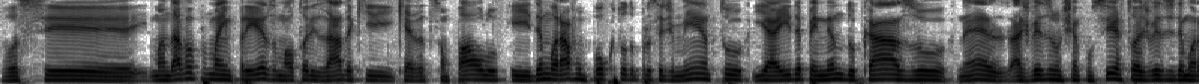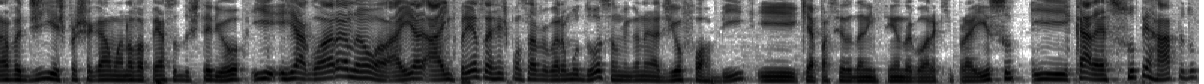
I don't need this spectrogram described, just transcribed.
Você mandava para uma empresa, uma autorizada que, que era de São Paulo, e demorava um pouco todo o procedimento, e aí, dependendo do caso, né, às vezes não tinha conserto, às vezes demorava dias para chegar uma nova peça do exterior. E, e agora não, aí a, a empresa responsável agora mudou, se eu não me engano, é a Geo4B, e que é parceira da Nintendo agora aqui para isso. E, cara, é super rápido.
